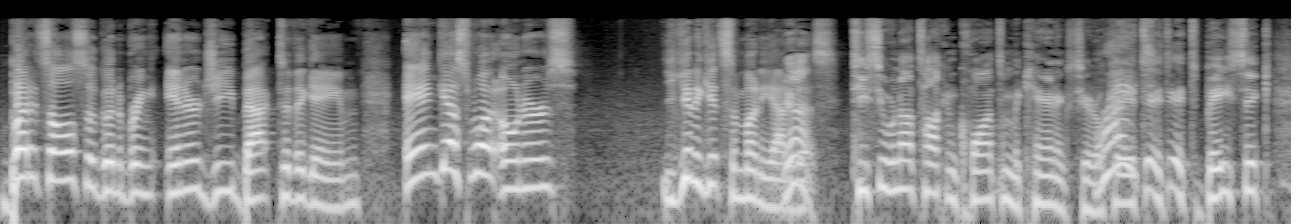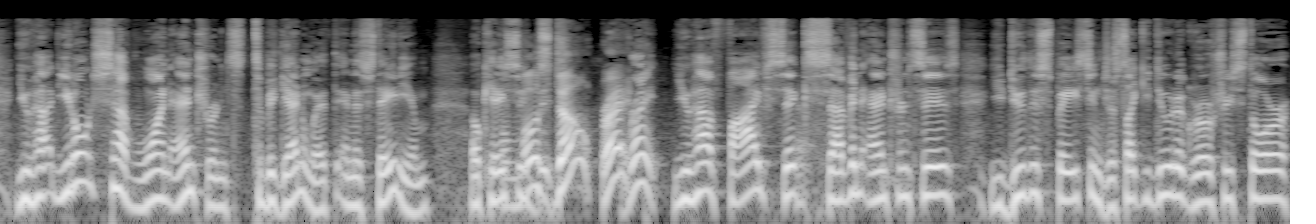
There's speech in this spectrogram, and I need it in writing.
but it's also going to bring energy back to the game. And guess what, owners? You're going to get some money out of this. TC, we're not talking quantum mechanics here. Okay, Right. it's, it's, it's basic. You have you don't just have one entrance to begin with in a stadium. Okay, most don't, right. Right. You have five, six, seven entrances. You do the spacing just like you do at a grocery store.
